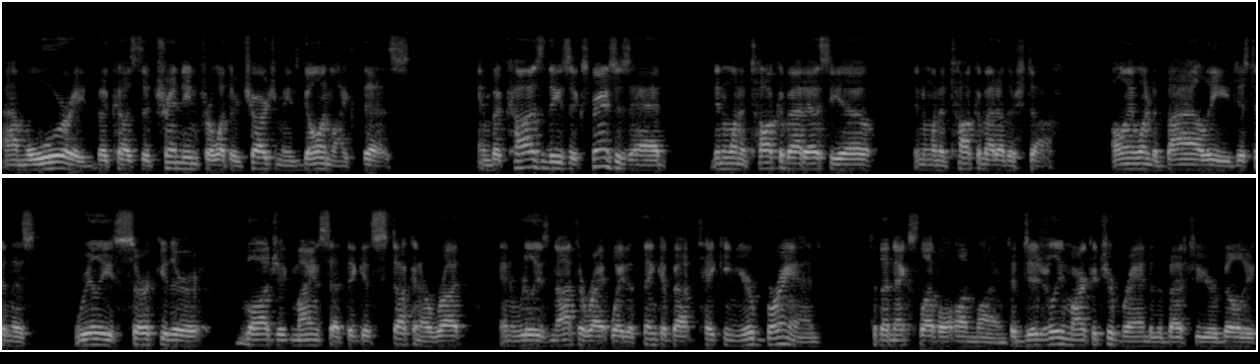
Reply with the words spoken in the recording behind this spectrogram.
I'm worried because the trending for what they're charging me is going like this. And because of these experiences I had, didn't want to talk about SEO, didn't want to talk about other stuff. Only wanted to buy a lead just in this really circular logic mindset that gets stuck in a rut and really is not the right way to think about taking your brand to the next level online, to digitally market your brand to the best of your ability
